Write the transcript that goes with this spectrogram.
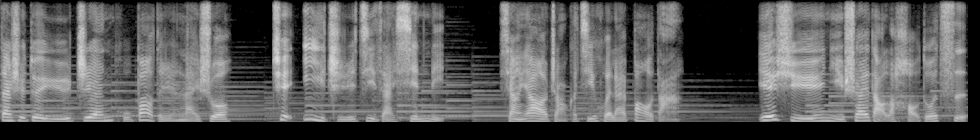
但是对于知恩图报的人来说，却一直记在心里，想要找个机会来报答。也许你摔倒了好多次，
